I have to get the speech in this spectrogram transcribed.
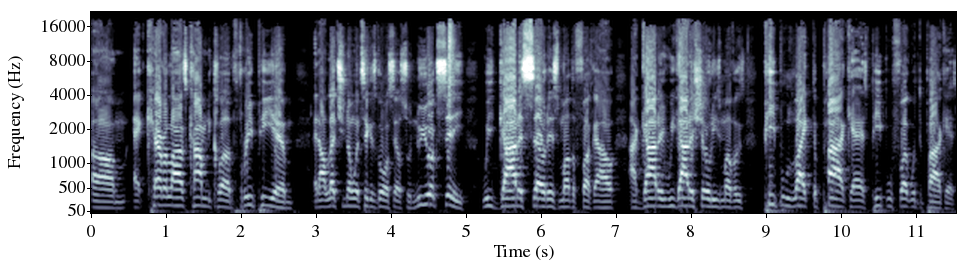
um at Caroline's Comedy Club 3 p.m. and I'll let you know when tickets go on sale. So New York City, we gotta sell this motherfucker out. I gotta we gotta show these motherfuckers. People like the podcast. People fuck with the podcast.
